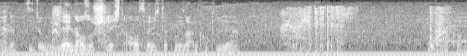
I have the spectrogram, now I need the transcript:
Ja, das sieht irgendwie wieder genauso schlecht aus, wenn ich das mir so angucke hier. Ja, komm.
